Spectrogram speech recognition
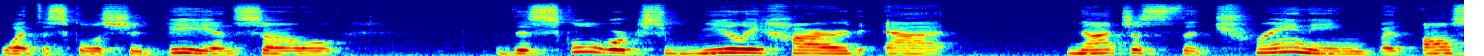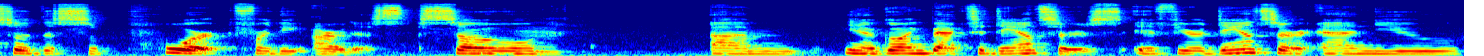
what the school should be. And so the school works really hard at not just the training, but also the support for the artists. So, mm-hmm. um, you know, going back to dancers, if you're a dancer and you,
